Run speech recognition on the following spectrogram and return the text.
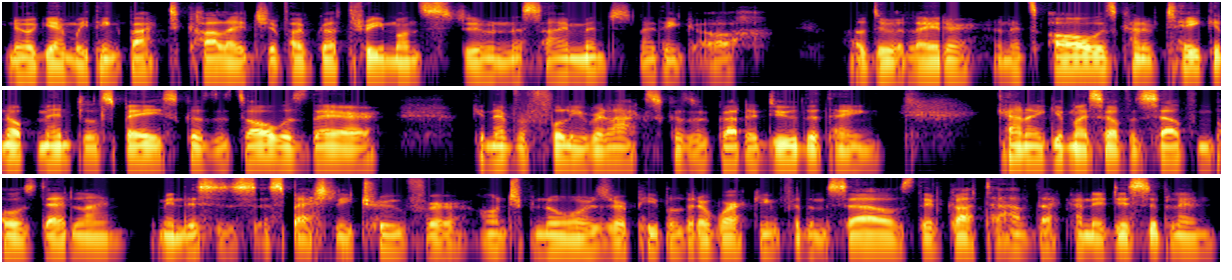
You know, again, we think back to college. If I've got three months to do an assignment, and I think, oh, I'll do it later. And it's always kind of taking up mental space because it's always there. I can never fully relax because I've got to do the thing. Can I give myself a self imposed deadline? I mean, this is especially true for entrepreneurs or people that are working for themselves. They've got to have that kind of discipline.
